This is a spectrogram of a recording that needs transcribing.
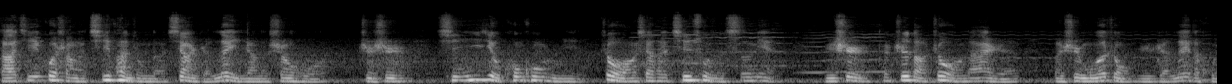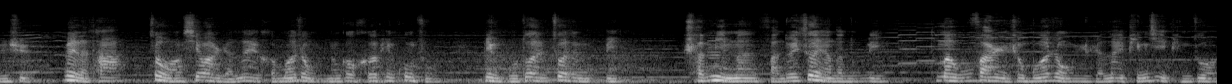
妲己过上了期盼中的像人类一样的生活，只是心依旧空空如也。纣王向他倾诉着思念，于是他知道纣王的爱人本是魔种与人类的混血。为了他，纣王希望人类和魔种能够和平共处，并不断做着努力。臣民们反对这样的努力。他们无法忍受魔种与人类平起平坐，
